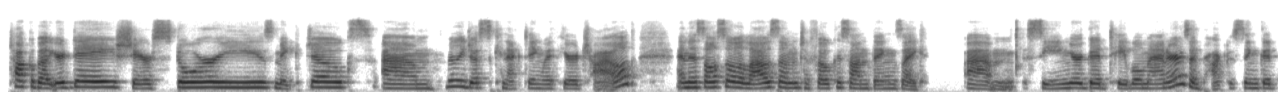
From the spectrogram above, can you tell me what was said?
Talk about your day share stories make jokes um, really just connecting with your child. And this also allows them to focus on things like um, seeing your good table manners and practicing good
